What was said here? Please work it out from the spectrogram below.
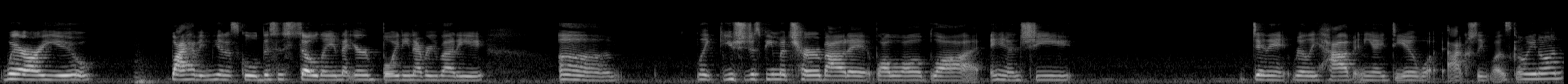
where are you? Why haven't you been to school? This is so lame that you're avoiding everybody. Um like you should just be mature about it blah blah blah blah. And she didn't really have any idea what actually was going on.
